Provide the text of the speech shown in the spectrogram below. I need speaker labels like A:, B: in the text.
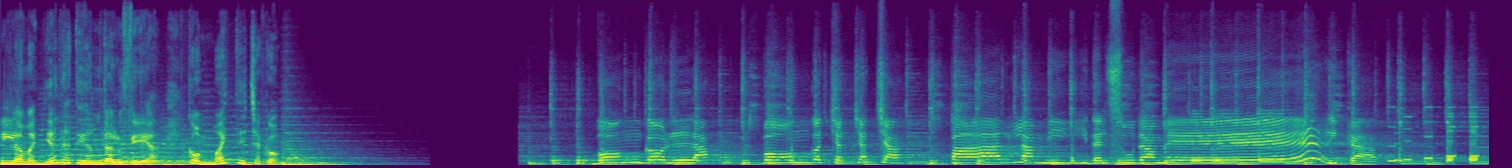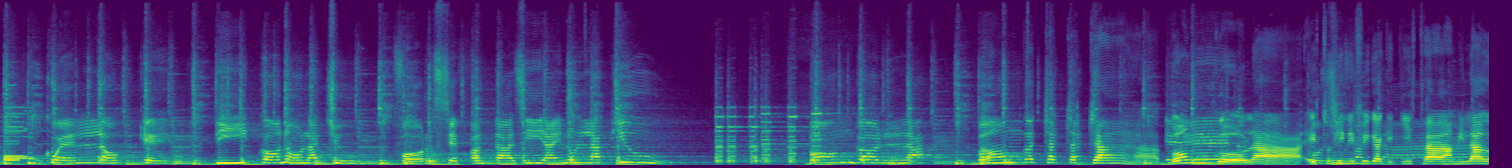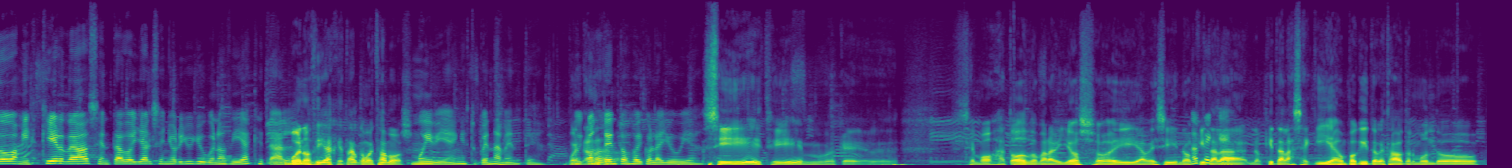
A: La mañana de Andalucía con Maite Chacón.
B: Bongo la, bongo cha cha cha, parlami del Sud America. Quello che dicono laggiù, forse è fantasia e nulla più. Bongo la, bongo cha cha cha,
C: Bongola. Esto significa que aquí está a mi lado, a mi izquierda, sentado ya el señor Yuyu. Buenos días, ¿qué tal?
D: Buenos días, ¿qué tal? ¿Cómo estamos?
C: Muy bien, estupendamente.
D: Pues
C: Muy
D: nada.
C: contentos hoy con la lluvia.
D: Sí, sí, que eh, se moja todo, maravilloso, y a ver si nos,
C: No
D: quita, la, nos quita la sequía un poquito, que estaba todo el mundo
